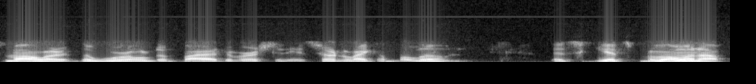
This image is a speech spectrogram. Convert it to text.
smaller the world of biodiversity. It's sort of like a balloon that gets blown up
